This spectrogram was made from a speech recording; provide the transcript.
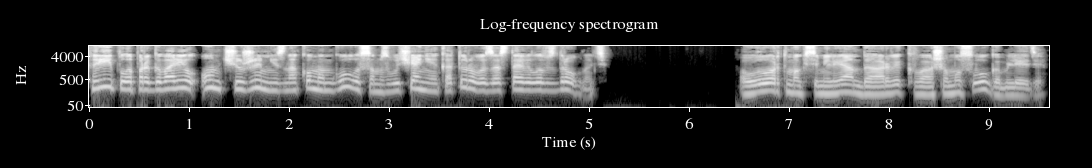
Хрипло проговорил он чужим незнакомым голосом, звучание которого заставило вздрогнуть. «Лорд Максимилиан Дарвик к вашим услугам, леди».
